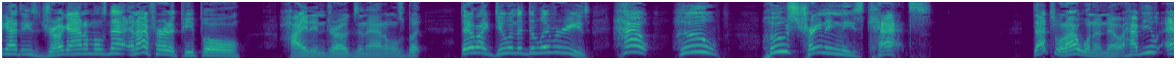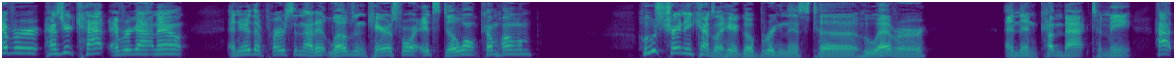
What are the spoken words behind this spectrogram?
got these drug animals now, and I've heard of people hiding drugs and animals, but they're like doing the deliveries. How, who, who's training these cats? That's what I want to know. Have you ever, has your cat ever gotten out and you're the person that it loves and cares for? It still won't come home? Who's training cats like, here, go bring this to whoever and then come back to me. How,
